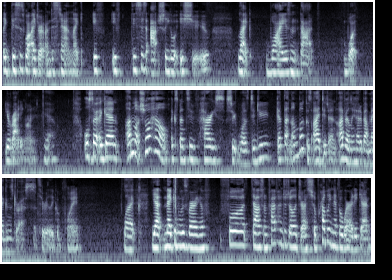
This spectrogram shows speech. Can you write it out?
Like this is what I don't understand. Like if if this is actually your issue, like why isn't that what you're writing on? yeah. Also, again, I'm not sure how expensive Harry's suit was. Did you get that number? Because I didn't. I've only heard about Meghan's dress. That's a really good point. Like, Yeah, Megan was wearing a four thousand five hundred dollar dress. She'll probably never wear it again.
